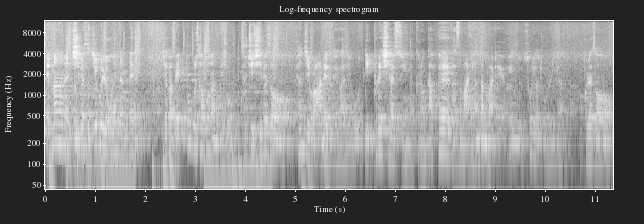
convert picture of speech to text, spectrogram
웬만하면 집에서 찍으려고 했는데 제가 맥북을 사고 난 뒤로 굳이 집에서 편집을 안 해도 돼가지고 refresh 할 수 있는 그런 카페에 가서 많이 한단 말이에요. 소리가 좀 울리게 한다. 그래서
